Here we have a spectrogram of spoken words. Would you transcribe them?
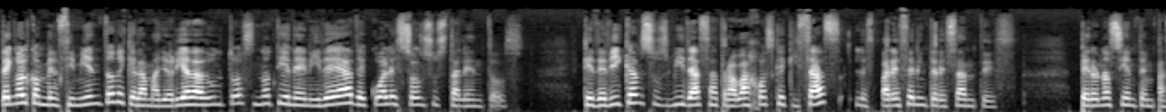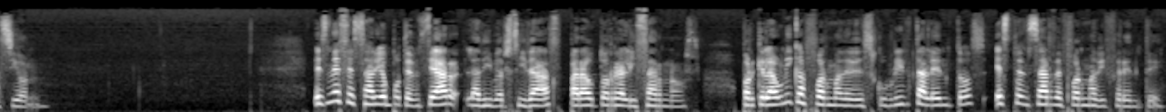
Tengo el convencimiento de que la mayoría de adultos no tienen idea de cuáles son sus talentos, que dedican sus vidas a trabajos que quizás les parecen interesantes, pero no sienten pasión. Es necesario potenciar la diversidad para autorrealizarnos, porque la única forma de descubrir talentos es pensar de forma diferente.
